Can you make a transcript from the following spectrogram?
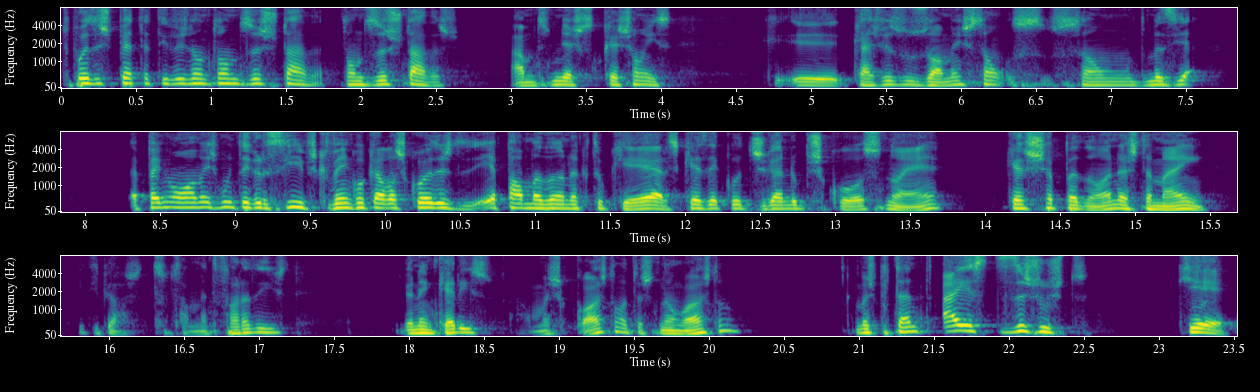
depois as expectativas não estão desajustadas. Estão desajustadas. Há muitas mulheres que se queixam isso. Que, eh, que às vezes os homens são, são demasiado. Apanham homens muito agressivos que vêm com aquelas coisas de é palmadona que tu queres, queres é que eu te jogar no pescoço, não é? Queres chapadonas também? E tipo, elas totalmente fora disto. Eu nem quero isso. Há umas que gostam, outras que não gostam. Mas portanto, há esse desajuste que é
